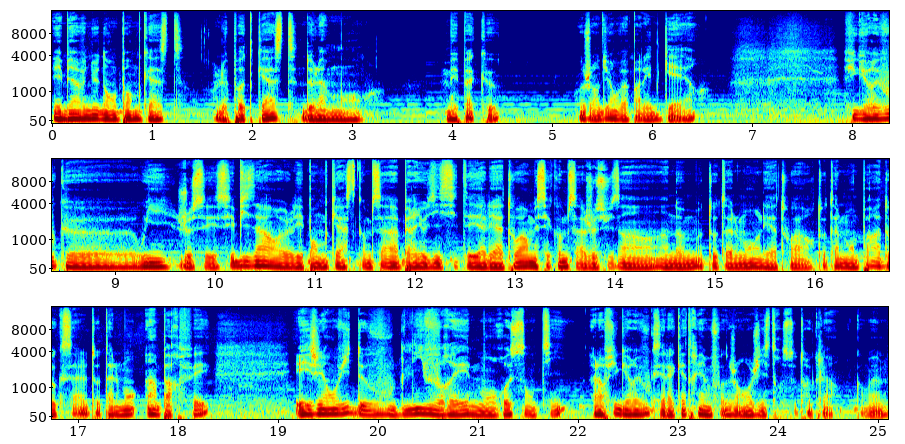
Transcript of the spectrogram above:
et bienvenue dans le Pampcast, le podcast de l'amour. Mais pas que. Aujourd'hui, on va parler de guerre. Figurez-vous que, oui, je sais, c'est bizarre les Pampcasts comme ça, périodicité aléatoire, mais c'est comme ça. Je suis un, homme totalement aléatoire, totalement paradoxal, totalement imparfait. Et j'ai envie de vous livrer mon ressenti alors figurez-vous que c'est la quatrième fois que j'enregistre ce truc-là, quand même.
